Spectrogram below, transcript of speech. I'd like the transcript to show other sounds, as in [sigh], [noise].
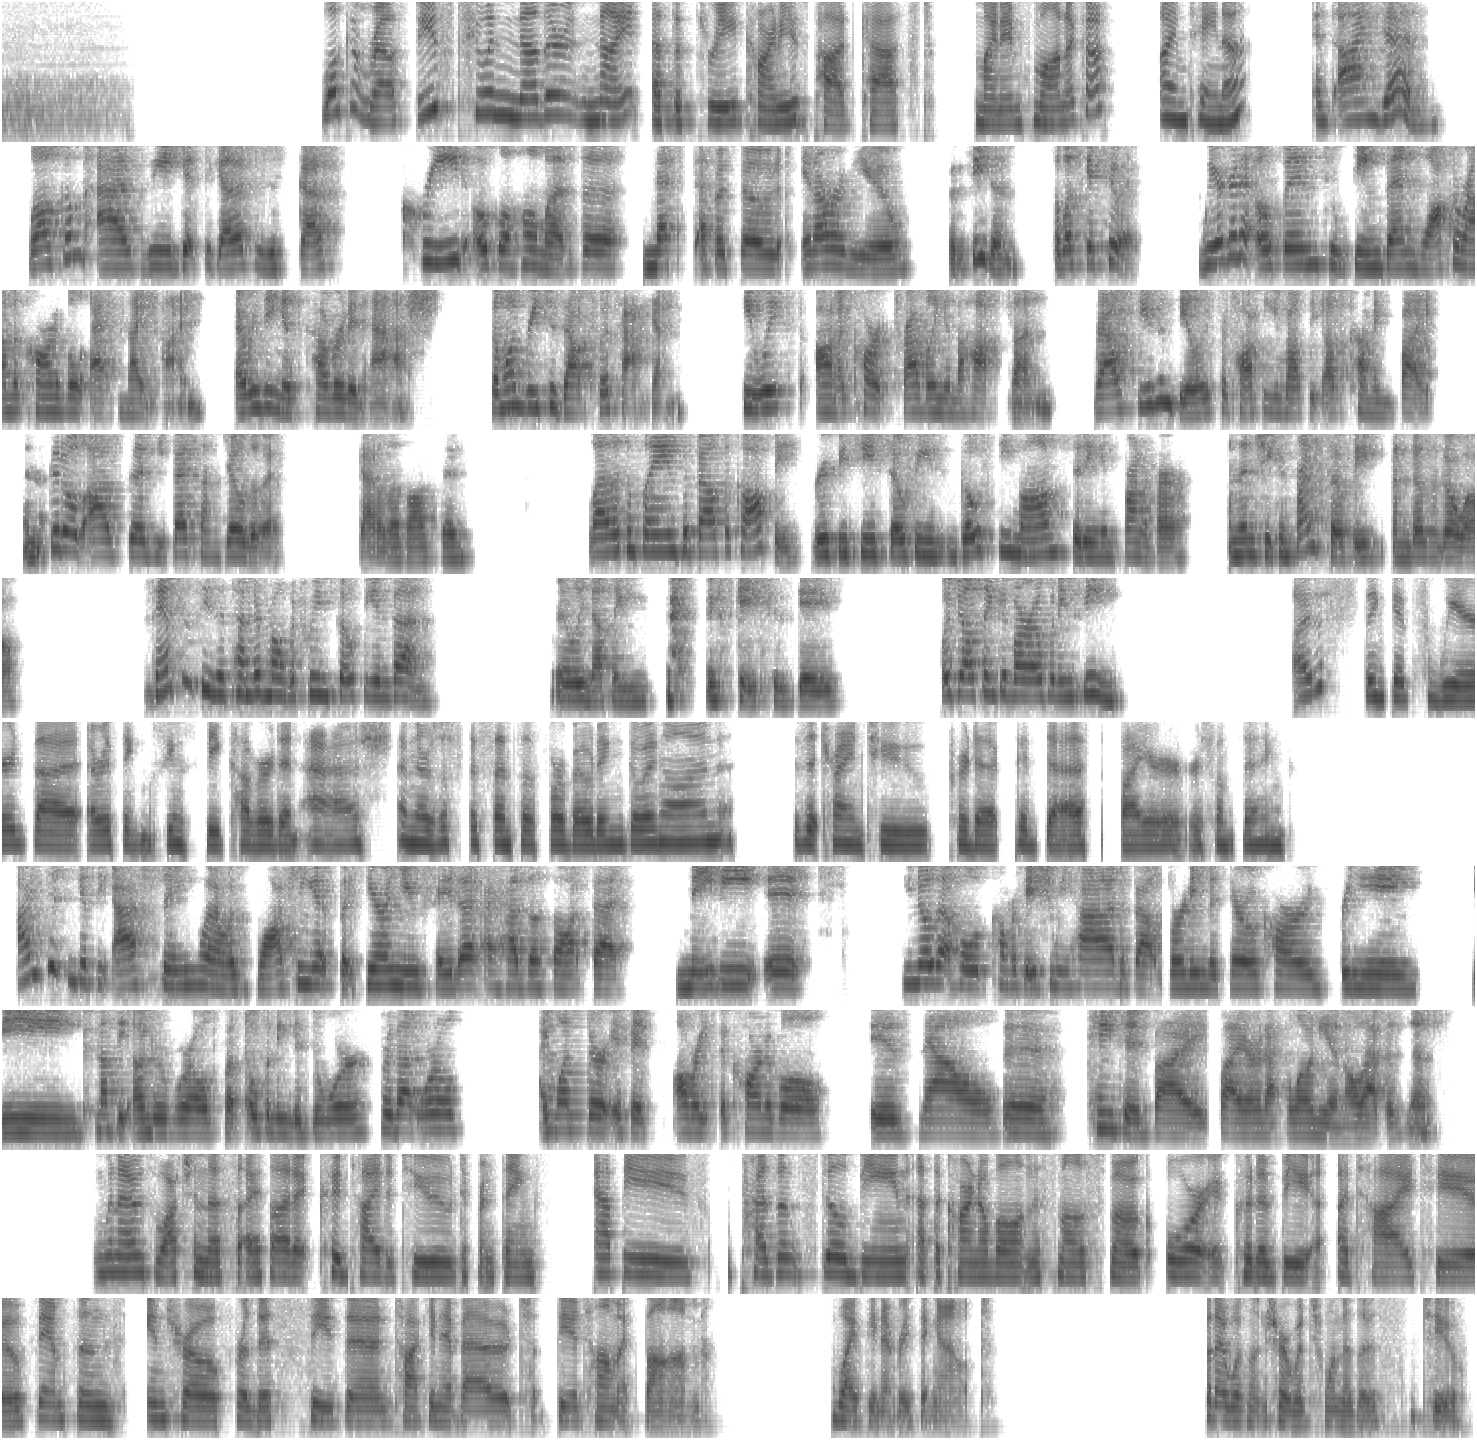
Welcome, Rousties, to another night at the Three Carnies podcast. My name's Monica. I'm Tana. And I'm Jen. Welcome as we get together to discuss Creed, Oklahoma, the next episode in our review for the season. So let's get to it. We are going to open to seeing Ben walk around the carnival at nighttime. Everything is covered in ash. Someone reaches out to attack him. He waits on a cart traveling in the hot sun. Rousties and Felix are talking about the upcoming fight. And good old Osgood, he bets on Joe Louis. Gotta love Osgood. Lila complains about the coffee. Ruthie sees Sophie's ghosty mom sitting in front of her, and then she confronts Sophie and it doesn't go well. Samson sees a tender moment between Sophie and Ben. Really, nothing [laughs] escapes his gaze. What y'all think of our opening scene? I just think it's weird that everything seems to be covered in ash and there's just a sense of foreboding going on. Is it trying to predict a death, fire, or something? I didn't get the ash thing when I was watching it, but hearing you say that, I had the thought that maybe it's, you know, that whole conversation we had about burning the tarot cards, bringing the, not the underworld, but opening the door for that world. I wonder if it's all right, the carnival is now uh, tainted by fire and Apollonia and all that business. When I was watching this, I thought it could tie to two different things. Appy's presence still being at the carnival and the smell of smoke, or it could have been a tie to Samson's intro for this season, talking about the atomic bomb wiping everything out. But I wasn't sure which one of those two.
